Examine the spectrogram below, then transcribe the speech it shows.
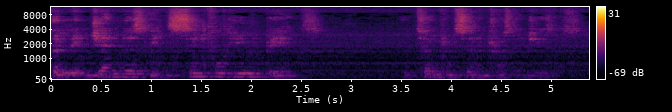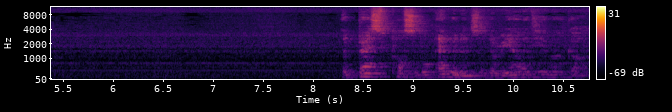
that it engenders in sinful human beings who turn from sin and trust in Jesus. The best possible evidence of the reality of our God.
